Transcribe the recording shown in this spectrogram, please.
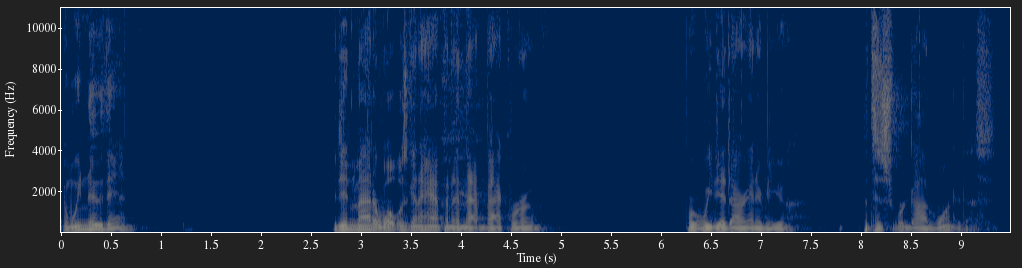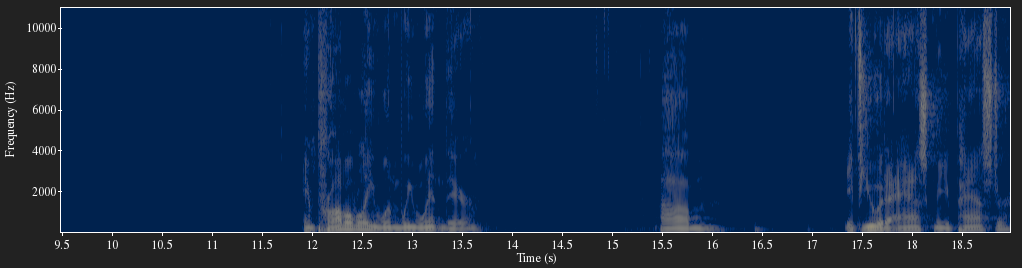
And we knew then. It didn't matter what was going to happen in that back room where we did our interview. But this is where God wanted us. And probably when we went there, um, if you would have asked me, Pastor,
